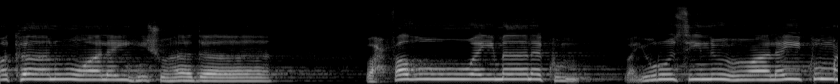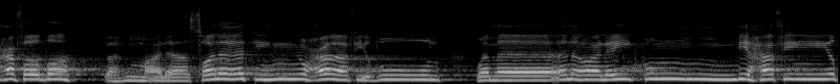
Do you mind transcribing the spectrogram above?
وكانوا عليه شهداء واحفظوا أيمانكم ويرسلوا عليكم حفظه وهم على صلاتهم يحافظون وما أنا عليكم بحفيظ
